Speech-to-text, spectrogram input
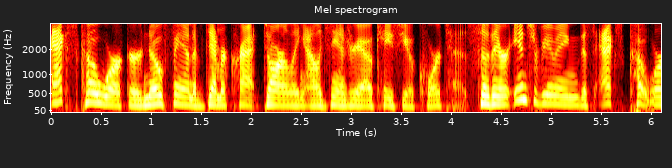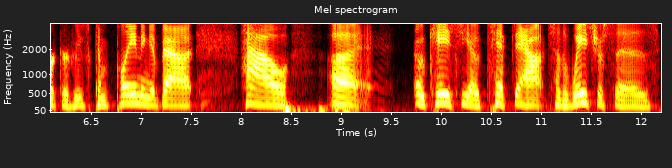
ex coworker, no fan of Democrat darling Alexandria Ocasio Cortez. So they're interviewing this ex coworker who's complaining about how uh, Ocasio tipped out to the waitresses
